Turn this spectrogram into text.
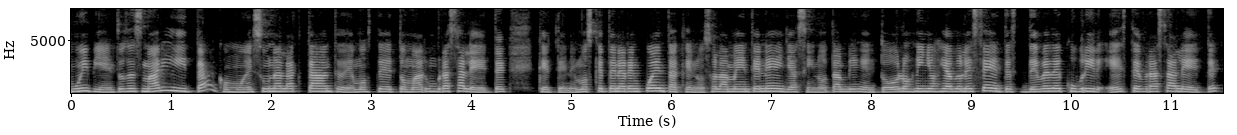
Muy bien, entonces Marita, como es una lactante, debemos de tomar un brazalete que tenemos que tener en cuenta que no solamente en ella, sino también en todos los niños y adolescentes, debe de cubrir este brazalete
